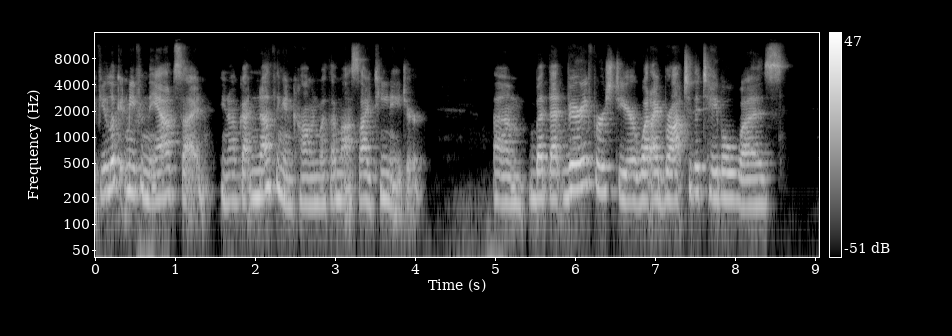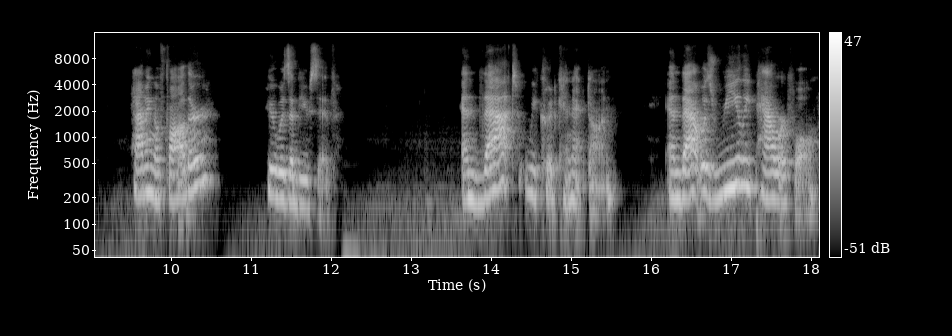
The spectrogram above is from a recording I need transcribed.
if you look at me from the outside, you know, I've got nothing in common with a Maasai teenager. Um, but that very first year, what I brought to the table was having a father who was abusive. And that we could connect on. And that was really powerful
